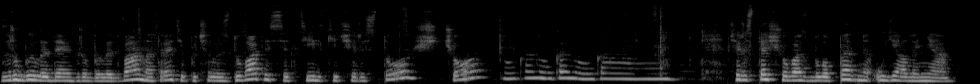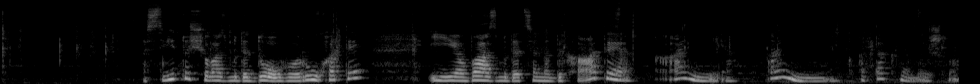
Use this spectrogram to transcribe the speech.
Зробили день, зробили два, на третій почали здуватися тільки через те, що. Ну-ка, ну-ка, ну-ка. Через те, що у вас було певне уявлення світу, що вас буде довго рухати, і вас буде це надихати. А ні, а ні, а так не вийшло.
